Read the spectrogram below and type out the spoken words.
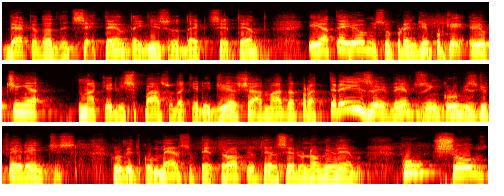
década de 70, início da década de 70, e até eu me surpreendi porque eu tinha naquele espaço daquele dia, chamada para três eventos em clubes diferentes. Clube do Comércio, Petrópolis, o terceiro não me lembro. Com shows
